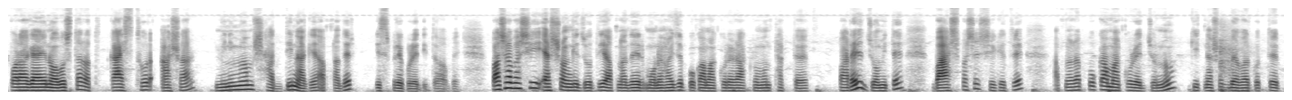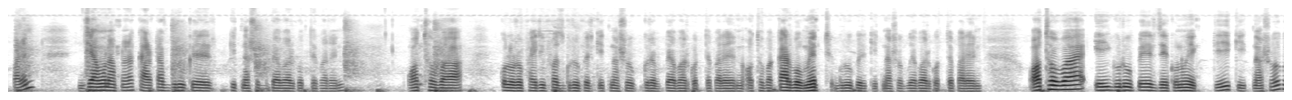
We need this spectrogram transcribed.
পরাগায়ন অবস্থার অর্থাৎ কায়স্থর আসার মিনিমাম সাত দিন আগে আপনাদের স্প্রে করে দিতে হবে। পাশাপাশি এর সঙ্গে যদি আপনাদের মনে হয় যে পোকামাকড়ের আক্রমণ থাকতে পারে জমিতে বা আশপাশে, সেক্ষেত্রে আপনারা পোকামাকড়ের জন্য কীটনাশক ব্যবহার করতে পারেন। যেমন আপনারা কার্টাপ গ্রুপের কীটনাশক ব্যবহার করতে পারেন। অথবা ক্লোরোফাইরিফাস গ্রুপের কীটনাশক ব্যবহার করতে পারেন, অথবা কার্বোমেট গ্রুপের কীটনাশক ব্যবহার করতে পারেন, অথবা এই গ্রুপের যে কোনো একটি কীটনাশক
